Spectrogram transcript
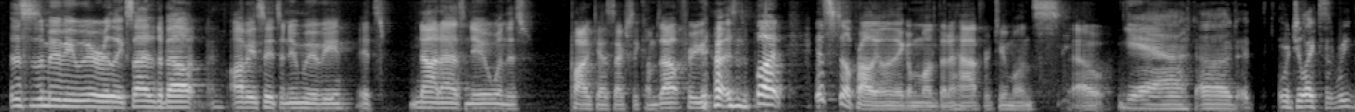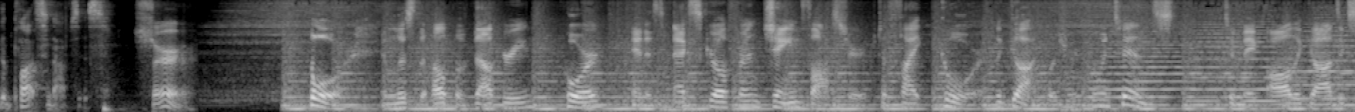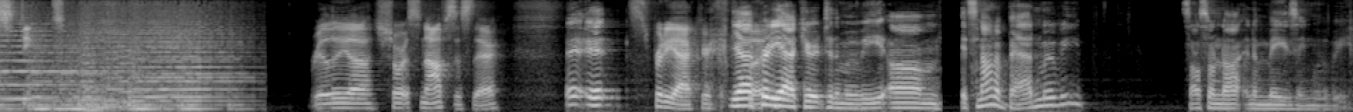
this is a movie we were really excited about. Obviously, it's a new movie. It's not as new when this podcast actually comes out for you guys, but it's still probably only like a month and a half or two months out. Yeah. Uh, would you like to read the plot synopsis? Sure. Thor enlists the help of Valkyrie, Korg, and his ex girlfriend Jane Foster to fight Gore, the God Butcher, who intends to make all the gods extinct. Really uh, short synopsis there. It, it It's pretty accurate. yeah, but- pretty accurate to the movie. Um, it's not a bad movie. It's also not an amazing movie.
